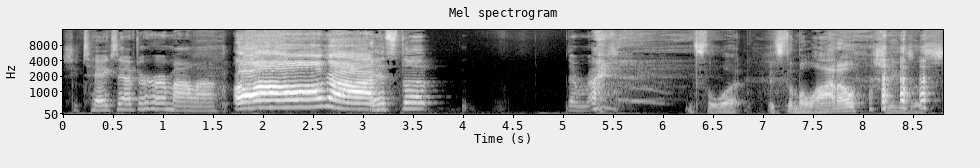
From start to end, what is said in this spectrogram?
she takes after her mama. Oh God! It's the. Never mind. It's the what? It's the mulatto. Jesus,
